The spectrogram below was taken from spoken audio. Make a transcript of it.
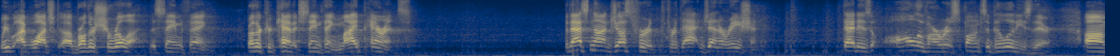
We've, I've watched uh, Brother Sharilla, the same thing. Brother Kirkevich, same thing. My parents. But that's not just for, for that generation. That is all of our responsibilities there. Um,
